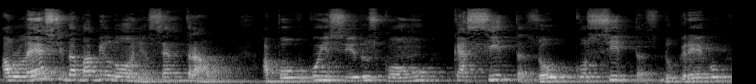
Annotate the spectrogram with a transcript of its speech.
ao leste da Babilônia central, há pouco conhecidos como cassitas ou cossitas, do grego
